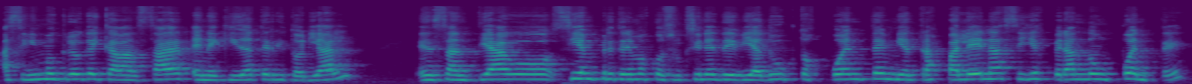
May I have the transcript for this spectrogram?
Asimismo, creo que hay que avanzar en equidad territorial. En Santiago siempre tenemos construcciones de viaductos, puentes, mientras Palena sigue esperando un puente.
